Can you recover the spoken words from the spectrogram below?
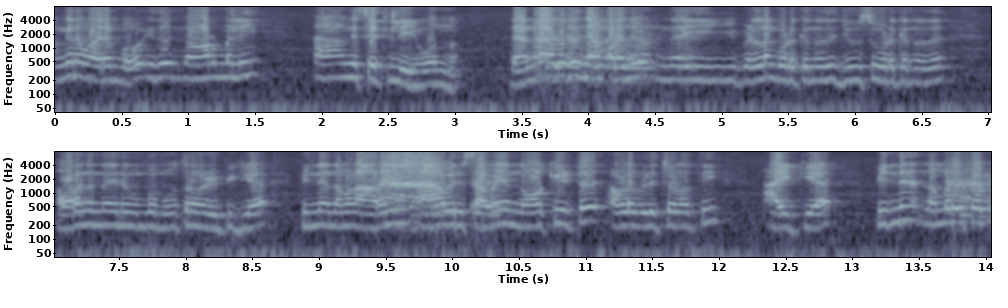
അങ്ങനെ വരുമ്പോൾ ഇത് നോർമലി അങ്ങ് സെറ്റിൽ ചെയ്യും ഒന്ന്. രണ്ടാമത് ഞാൻ പറഞ്ഞു ഈ വെള്ളം കൊടുക്കുന്നത് ജ്യൂസ് കൊടുക്കുന്നത് ഉറങ്ങുന്നതിന് മുമ്പ് മൂത്രം ഒഴിപ്പിക്കുക. പിന്നെ നമ്മൾ അറിയും ആ ഒരു സമയം നോക്കിയിട്ട് അവളെ വിളിച്ചുണർത്തി അയക്കുക. പിന്നെ നമ്മളിപ്പം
